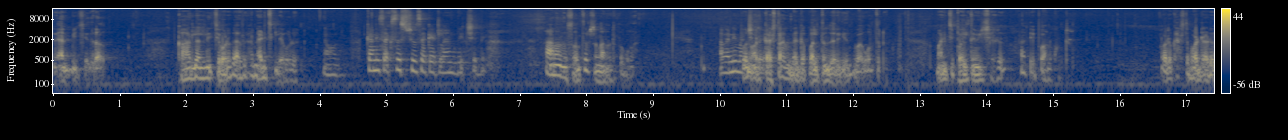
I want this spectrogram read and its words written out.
అని అనిపించేది రాదు. కార్లలో ఇచ్చేవాడు కాదు కానీ నడిచిలేవాడు అవును. కానీ సక్సెస్ చూసాక ఎట్లా అనిపించింది? ఆనందం సంతోషంగా ఉంటుంది అవన్నీ వాడి కష్టానికి తగ్గ ఫలితం జరిగింది భగవంతుడు. మంచి ఫలితం ఇచ్చాడు అని చెప్పి అనుకుంటాడు వాడు కష్టపడ్డాడు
